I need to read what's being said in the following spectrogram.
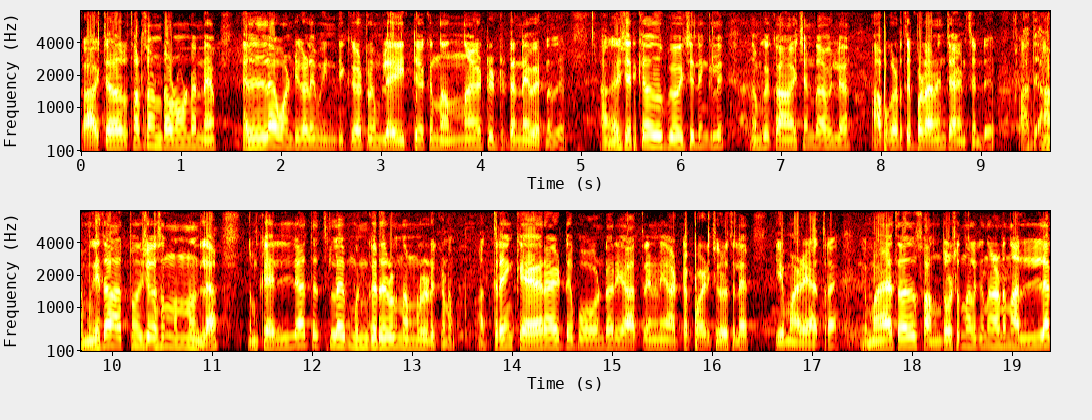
കാഴ്ച തടസ്സം ഉണ്ടാവുന്നതുകൊണ്ട് തന്നെ എല്ലാ വണ്ടികളും ഇൻഡിക്കേറ്ററും ലൈറ്റും ഒക്കെ നന്നായിട്ട് ഇട്ടിട്ട് തന്നെ വരുന്നത്. അങ്ങനെ ശരിക്കും അത് ഉപയോഗിച്ചില്ലെങ്കിൽ നമുക്ക് കാഴ്ച ഉണ്ടാവില്ല അപകടത്തിൽപ്പെടാനും ചാൻസ് ഉണ്ട്. അത് അമിത ആത്മവിശ്വാസം ഒന്നുമില്ല നമുക്ക് എല്ലാ തരത്തിലുള്ള മുൻകരുതലുകളും നമ്മൾ എടുക്കണം. അത്രയും കെയർ ആയിട്ട് പോകേണ്ട ഒരു യാത്രയാണ് ഈ അട്ടപ്പാടി ചുരത്തിലെ ഈ മഴയാത്ര. ഈ മഴയാത്ര അത് സന്തോഷം നൽകുന്നതാണ് നല്ല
